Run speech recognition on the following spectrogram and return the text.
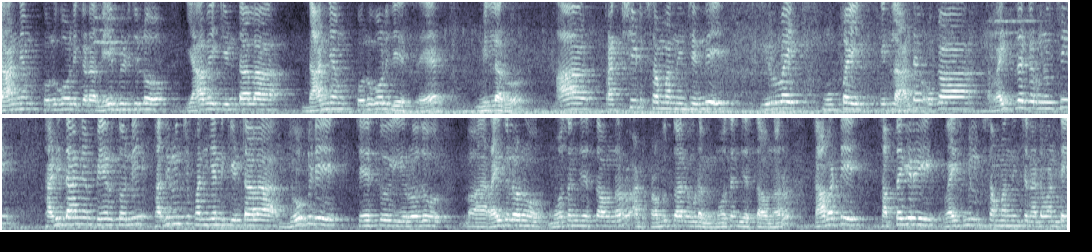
ధాన్యం కొనుగోలు ఇక్కడ వే బ్రిడ్జ్లో యాభై క్వింటాల ధాన్యం కొనుగోలు చేస్తే మిల్లరు ఆ ట్రక్ షీట్కి సంబంధించింది ఇరవై ముప్పై ఇట్లా అంటే ఒక రైతు దగ్గర నుంచి తడి ధాన్యం పేరుతోని పది నుంచి పదిహేను క్వింటాల దోపిడీ చేస్తూ ఈరోజు రైతులను మోసం చేస్తూ ఉన్నారు. అటు ప్రభుత్వాలు కూడా మోసం చేస్తూ ఉన్నారు. కాబట్టి సప్తగిరి రైస్ మిల్కి సంబంధించినటువంటి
